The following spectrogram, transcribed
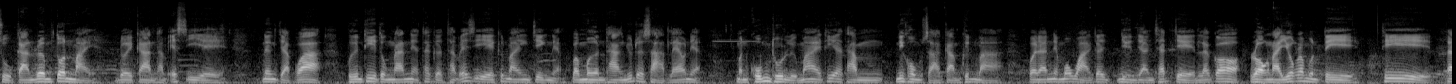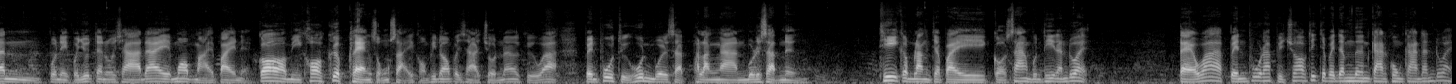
สู่การเริ่มต้นใหม่ โดยการทำ SEA เนื่องจากว่าพื้นที่ตรงนั้นเนี่ยถ้าเกิดทำ SEA ขึ้นมาจริงๆเนี่ยประเมินทางยุทธศาสตร์แล้วเนี่ยมันคุ้มทุนหรือไม่ที่จะทำนิคมอุตสาหกรรมขึ้นมา เพราะนั้นเนี่ยเมื่อวานก็ยืนยันชัดเจน แล้วก็รองนายกรัฐมนตรีที่ท่านพลเอกประยุทธ์จันโอชาได้มอบหมายไปเนี่ยก็มีข้อเคลือบแคลงสงสัยของพี่น้องประชาชนนั่นก็คือว่าเป็นผู้ถือหุ้นบริษัทพลังงานบริษัทหนึ่ง ที่กำลังจะไปก่อสร้างพื้นที่นั้นด้วย แต่ว่าเป็นผู้รับผิดชอบที่จะไปดำเนินการโครงการนั้นด้วย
